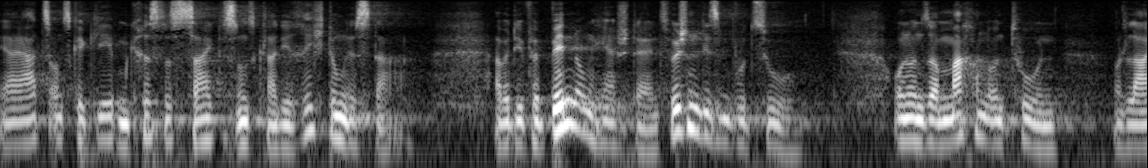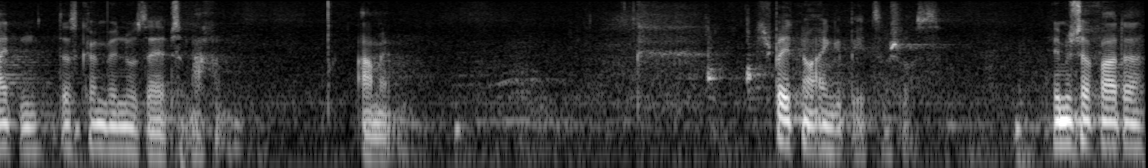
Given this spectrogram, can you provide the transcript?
Ja, er hat es uns gegeben. Christus zeigt es uns klar. Die Richtung ist da. Aber die Verbindung herstellen zwischen diesem Wozu und unserem Machen und Tun und Leiten, das können wir nur selbst machen. Amen. Ich spreche nur ein Gebet zum Schluss. Himmlischer Vater,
